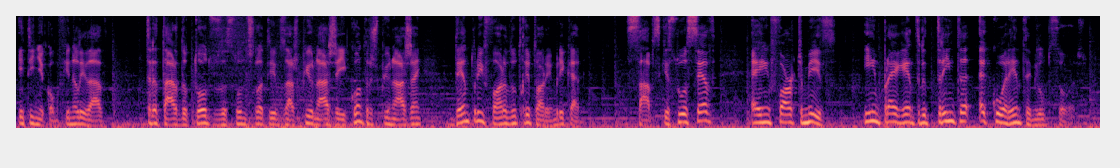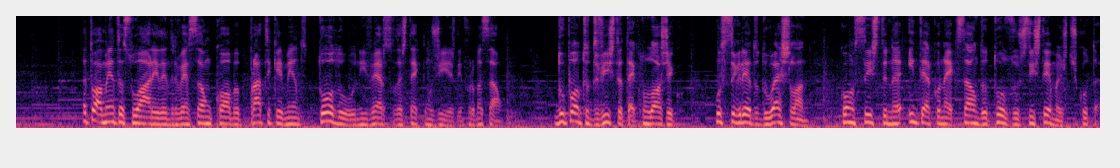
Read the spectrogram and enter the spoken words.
e tinha como finalidade tratar de todos os assuntos relativos à espionagem e contra-espionagem dentro e fora do território americano. Sabe-se que a sua sede é em Fort Meade e emprega entre 30 a 40 mil pessoas. Atualmente, a sua área de intervenção cobre praticamente todo o universo das tecnologias de informação. Do ponto de vista tecnológico, o segredo do Echelon consiste na interconexão de todos os sistemas de escuta.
